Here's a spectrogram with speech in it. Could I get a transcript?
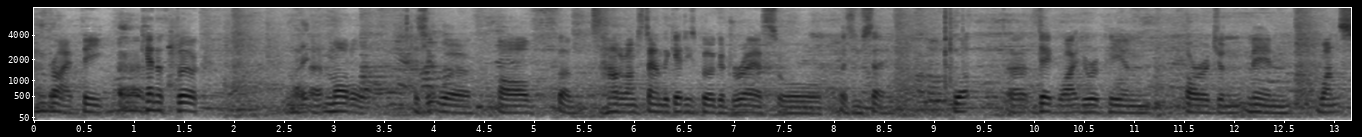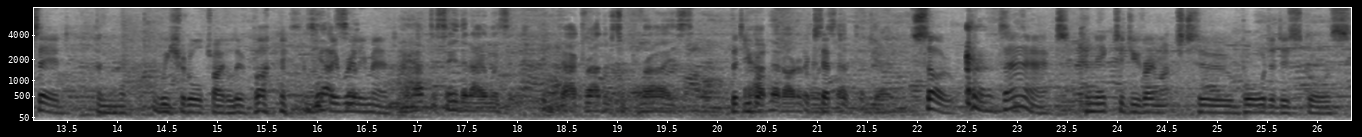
you know, Right, the Kenneth Burke right. uh, model, as it were, of um, how to understand the Gettysburg Address, or, as you say, what uh, dead white European origin men once said, and we should all try to live by what Yeah, they so really meant. I have to say that I was, in fact, rather surprised That you got that article accepted. accepted. yeah. So that connected you very much to border discourse.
